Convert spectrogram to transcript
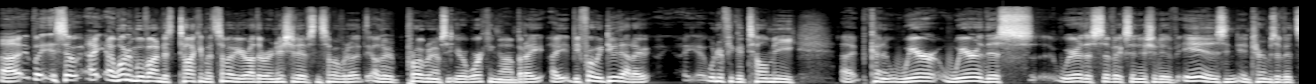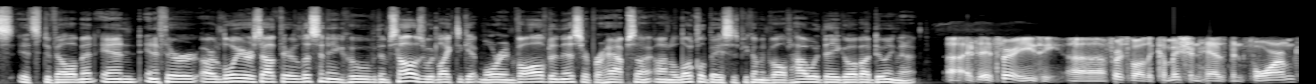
Uh, but so I, I, want to move on to talking about some of your other initiatives and some of the other programs that you're working on. But I, I before we do that, I, I wonder if you could tell me uh, kind of where where this where the civics initiative is in, in, terms of its its development, and and if there are lawyers out there listening who themselves would like to get more involved in this, or perhaps on, on a local basis become involved, how would they go about doing that? Uh, it's, it's, very easy. Uh, first of all, the commission has been formed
